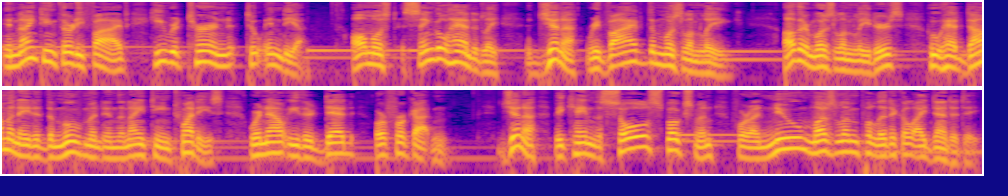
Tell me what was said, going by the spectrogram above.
In 1935, he returned to India. Almost single-handedly, Jinnah revived the Muslim League. Other Muslim leaders who had dominated the movement in the 1920s were now either dead or forgotten. Jinnah became the sole spokesman for a new Muslim political identity.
